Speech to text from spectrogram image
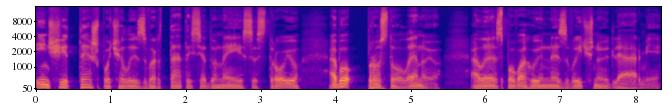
Інші теж почали звертатися до неї сестрою або просто Оленою, але з повагою незвичною для армії.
